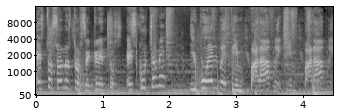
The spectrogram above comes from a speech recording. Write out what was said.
Estos son nuestros secretos. Escúchame y vuélvete imparable, imparable.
